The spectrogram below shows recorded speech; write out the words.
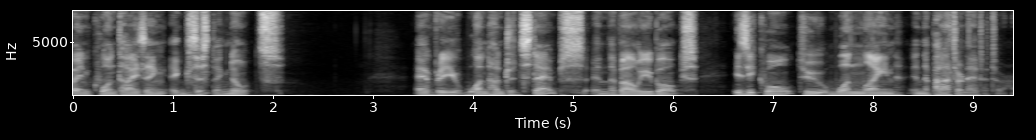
when quantizing existing notes. Every 100 steps in the value box is equal to one line in the pattern editor.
